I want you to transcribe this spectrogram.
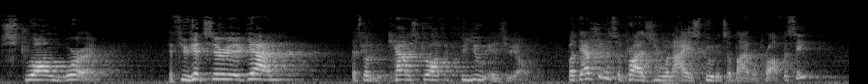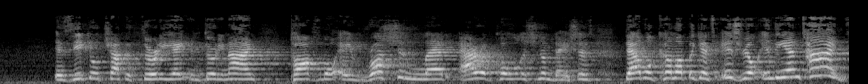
strong word. If you hit Syria again, it's going to be catastrophic for you, Israel. But that shouldn't surprise you and I as students of Bible prophecy. Ezekiel chapter 38 and 39 talks about a Russian-led Arab coalition of nations that will come up against Israel in the end times.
